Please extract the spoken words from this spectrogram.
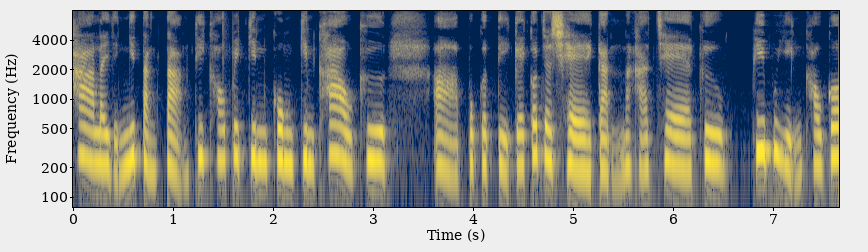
ค่าอะไรอย่างนี้ต่างๆ ที่เขาไปกินกงกินข้าวคืออปกติแกก็จะแชร์กันนะคะ แชร์คือพี่ผู้หญิงเขาก็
